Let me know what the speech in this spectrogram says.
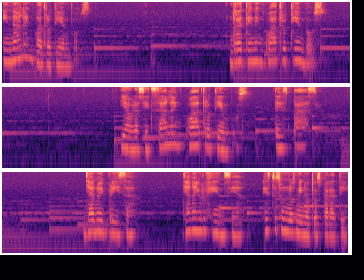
inhala en cuatro tiempos. Retén en cuatro tiempos. Y ahora sí exhala en cuatro tiempos, despacio. Ya no hay prisa, ya no hay urgencia estos son unos minutos para ti.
